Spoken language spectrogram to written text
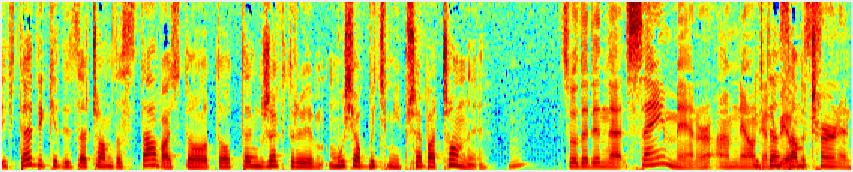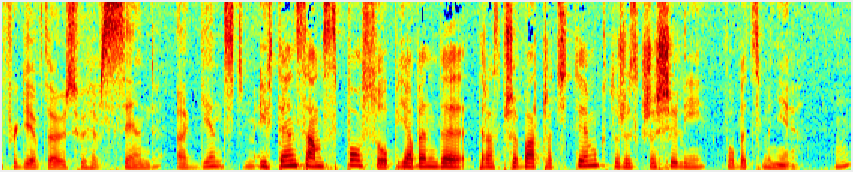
I wtedy, kiedy zaczęłam dostawać, to, to ten grzech, który musiał być mi przebaczony, Hmm? So that in that same manner, I'm now going to be able to turn and forgive those who have sinned against me. i w ten sam sposób ja będę teraz przebaczać tym, którzy zgrzeszyli wobec mnie. Hmm?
